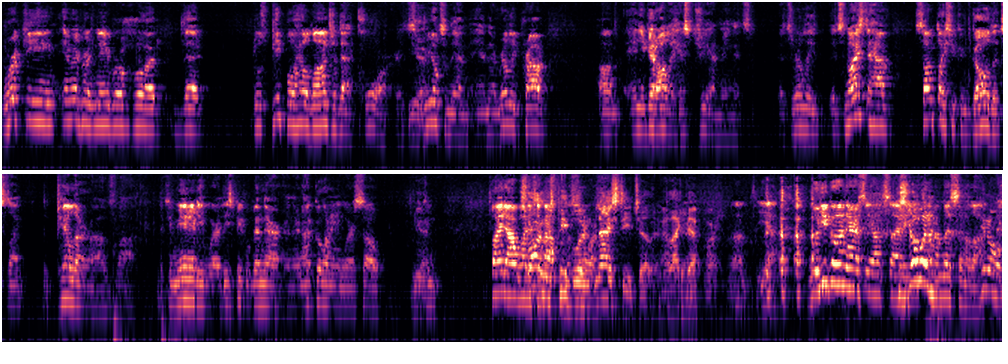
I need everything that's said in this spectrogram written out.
working immigrant neighborhood that those people held on to that core. It's Yeah. real to them, and they're really proud. Um, and you get all the history. I mean, it's it's really it's nice to have some place you can go that's like the pillar of uh, the community where these people have been there and they're not going anywhere. So you can find out what As it's long about as from the people are source. nice to each other. I like Yeah. that part. Um, yeah. well, you go in there as the outsider. There's You no one- kind of listen a lot. You know,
